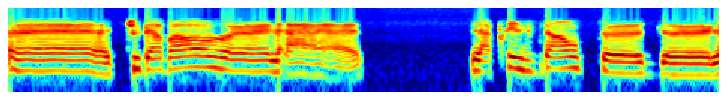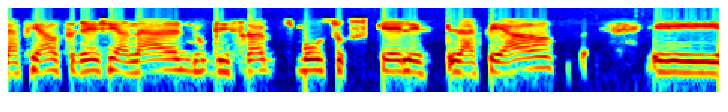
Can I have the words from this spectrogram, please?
Euh, tout d'abord, euh, la, présidente de la FIAS régionale nous glissera un petit mot sur ce qu'est la FIAS et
